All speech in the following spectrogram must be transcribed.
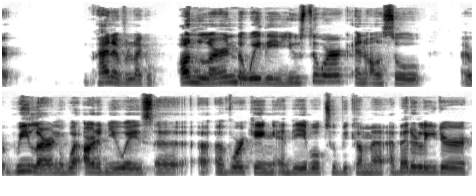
er, kind of like unlearn the way they used to work and also uh, relearn what are the new ways uh, uh, of working and be able to become a, a, better leader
